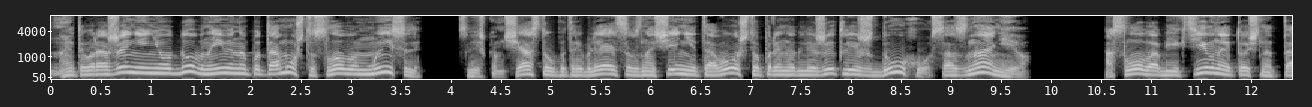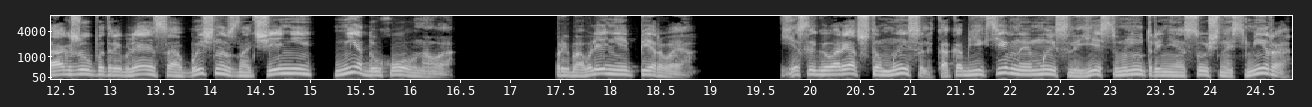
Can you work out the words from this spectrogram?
Но это выражение неудобно именно потому, что слово «мысль» слишком часто употребляется в значении того, что принадлежит лишь духу, сознанию, а слово «объективное» точно так же употребляется обычно в значении недуховного. Прибавление первое. Если говорят, что мысль, как объективная мысль, есть внутренняя сущность мира,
